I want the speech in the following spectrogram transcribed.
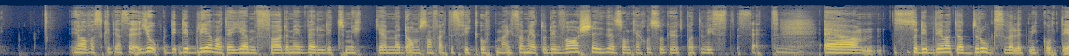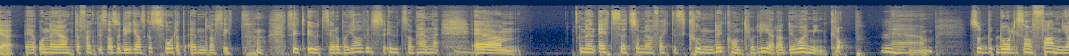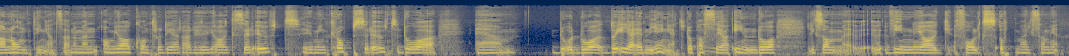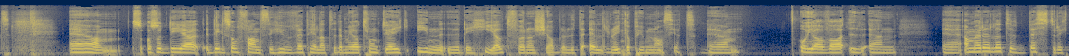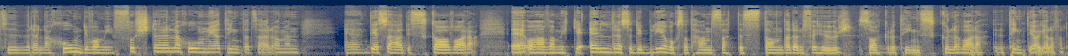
Ja, vad skulle jag säga? Jo, det, det, blev att jag jämförde mig väldigt mycket med de som faktiskt fick uppmärksamhet och det var tjejer som kanske såg ut på ett visst sätt. Mm. Eh, så det blev att jag drogs väldigt mycket åt det. Eh, och när jag inte faktiskt, alltså det är ganska svårt att ändra sitt, sitt utseende och bara jag vill se ut som henne. Mm. Eh, men ett sätt som jag faktiskt kunde kontrollera det var i min kropp. Mm. Så då, då liksom fann jag någonting att så här, men om jag kontrollerar hur jag ser ut, hur min kropp ser ut, då, eh, då, då, då är jag en i gänget. Då passar jag in. Då liksom, eh, vinner jag folks uppmärksamhet. Um, så, så, det, det liksom fanns i huvudet hela tiden men jag tror inte jag gick in i det helt förrän jag blev lite äldre och gick på gymnasiet. Um, och jag var i en eh, ja, men relativt destruktiv relation. Det var min första relation och jag tänkte att så här, ja, men, eh, det är så här det ska vara. Eh, och han var mycket äldre så det blev också att han satte standarden för hur saker och ting skulle vara, eh, tänkte jag i alla fall.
